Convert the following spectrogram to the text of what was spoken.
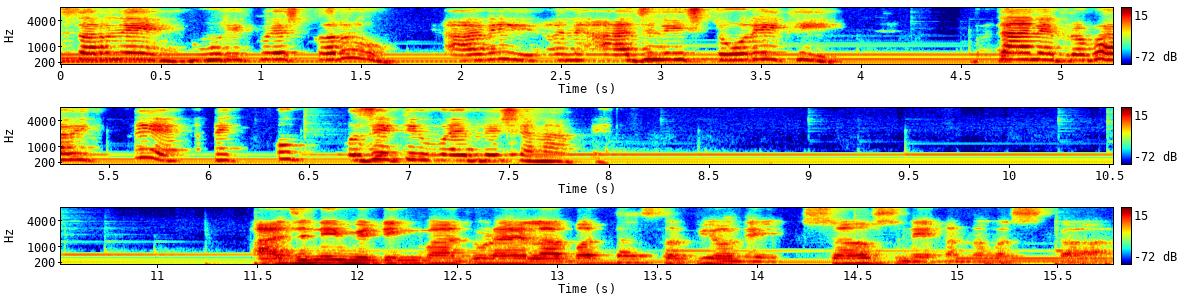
સરને હું રિક્વેસ્ટ કરું આવી અને આજની સ્ટોરી થી બધાને પ્રભાવિત કરે અને ખૂબ પોઝિટિવ વાઇબ્રેશન આપે. આજની મીટિંગમાં જોડાયેલા બધા સભ્યોને સહસ્નેહ નમસ્કાર.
